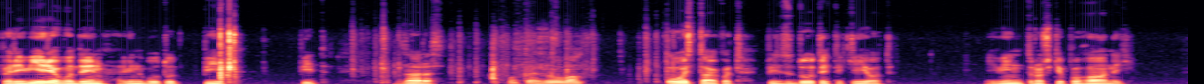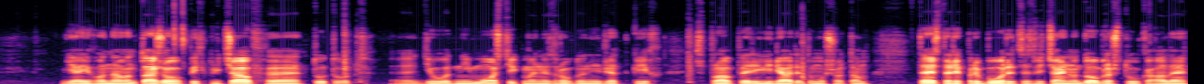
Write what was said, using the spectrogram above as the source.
Перевірив один, він був тут під, під. Зараз покажу вам. Ось так от підздутий такий от. І він трошки поганий. Я його навантажував, підключав. Е, тут от діодний мостик в мене зроблений для таких справ перевіряти, тому що там тестери, прибори це звичайно добра штука, але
